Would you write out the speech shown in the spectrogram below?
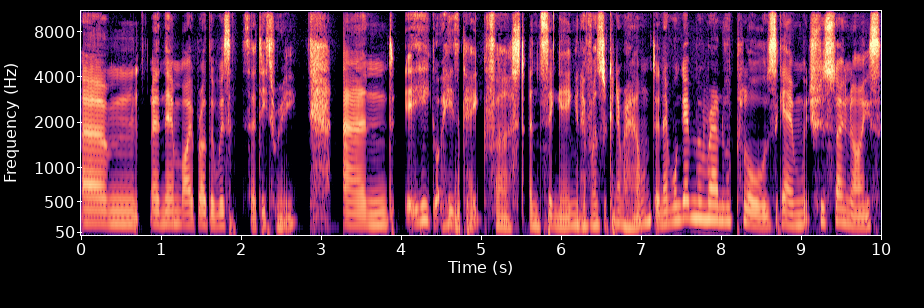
Um, and then my brother was 33 and he got his cake first and singing and everyone's looking around and everyone gave him a round of applause again, which was so nice.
